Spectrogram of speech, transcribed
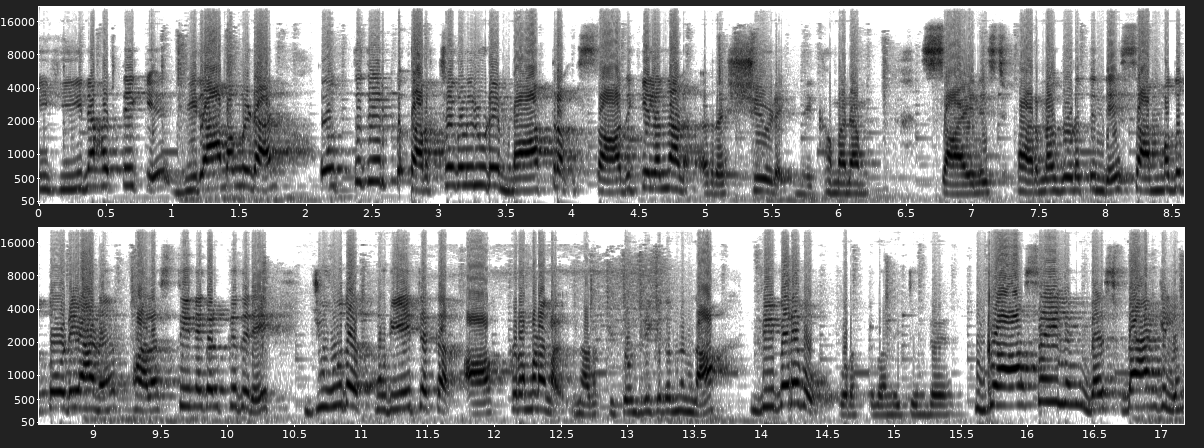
ഈ ഹീനഹത്യക്ക് വിരാമമിടാൻ ഒത്തുതീർപ്പ് ചർച്ചകളിലൂടെ മാത്രം സാധിക്കില്ലെന്നാണ് റഷ്യയുടെ നിഗമനം. സയനിസ്റ്റ് ഭരണകൂടത്തിന്റെ സമ്മതത്തോടെയാണ് ഫലസ്തീനുകൾക്കെതിരെ ജൂത കുടിയേറ്റക്കാർ ആക്രമണങ്ങൾ നടത്തിക്കൊണ്ടിരിക്കുന്നതെന്ന വിവരവും പുറത്തു വന്നിട്ടുണ്ട്. ഗാസയിലും വെസ്റ്റ് ബാങ്കിലും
